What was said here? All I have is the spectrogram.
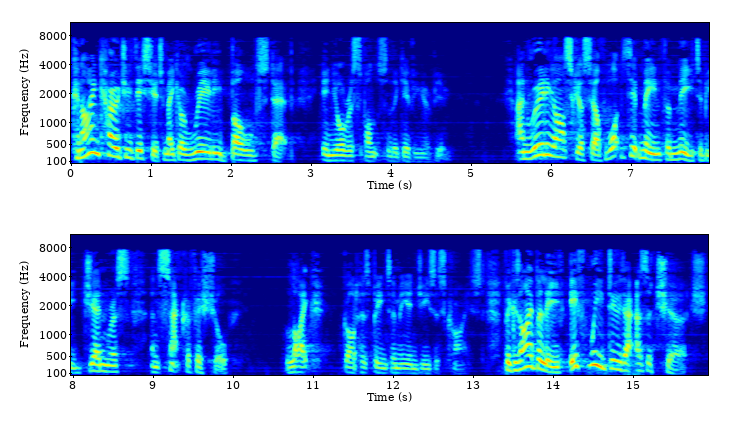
can I encourage you this year to make a really bold step in your response to the giving you? And really ask yourself, what does it mean for me to be generous and sacrificial like God has been to me in Jesus Christ? Because I believe if we do that as a church,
